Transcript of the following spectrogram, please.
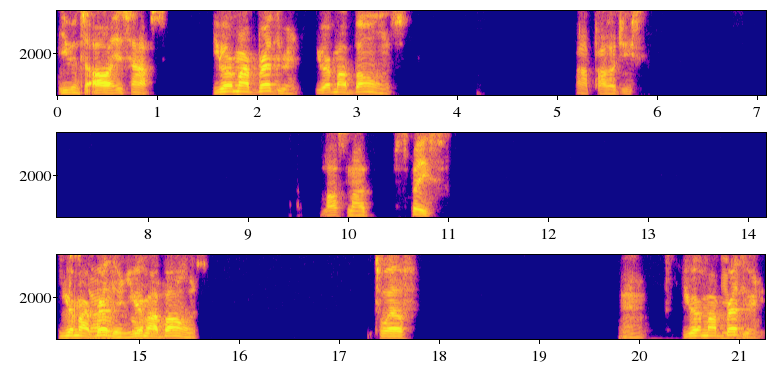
even to all his house. You are my brethren, you are my bones. My apologies. Lost my space. You are my brethren, you are my bones. 12. Mm. You are my brethren,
